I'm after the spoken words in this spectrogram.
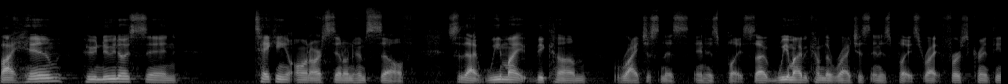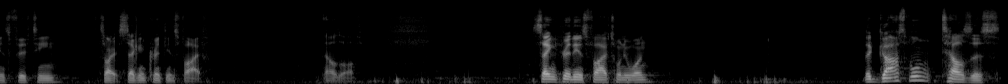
By Him who knew no sin taking on our sin on Himself so that we might become righteousness in His place. So we might become the righteous in His place, right? 1 Corinthians 15, sorry, 2 Corinthians 5. That was off. 2 Corinthians 5:21. The gospel tells us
